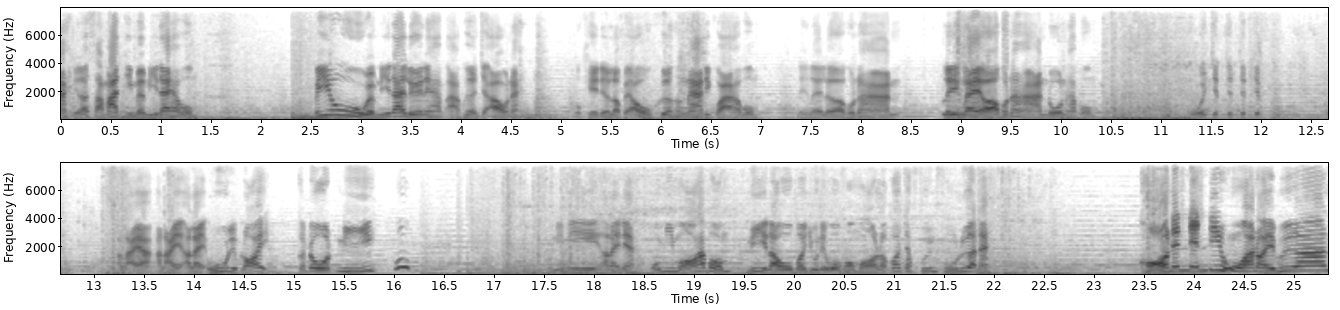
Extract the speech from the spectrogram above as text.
นะ เดี๋ยวเราสามารถยิงแบบนี้ได้ครับผม ปิ้วแบบนี้ได้เลยนะครับ อ่าเพื่อนจะเอานะ โอเค เดี๋ยวเราไปเอาเครื่องข้างหน้าดีกว่าครับผมเลงไรเหรอพลทหารเลงไรเหรอพลทหารโดนครับผมโอ้ยเจ็บเจ็บเจ็บเจ็บอะไรอะอะไรอะไรอู้เรียบร้อย กระโดดหนีวู้ตรงนี้มีอะไรเนี่ยโอ้มีหมอครับผม นี่เรามาอยู่ในวงของหมอเราก็จะฟื้นฟูเลือดนะ ขอเน้นๆที่หัวหน่อยเพื่อน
